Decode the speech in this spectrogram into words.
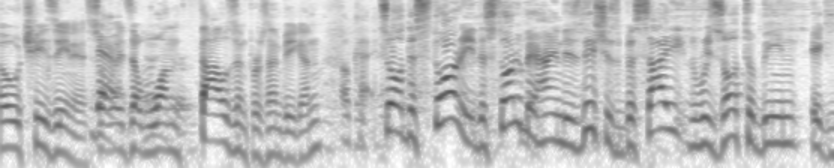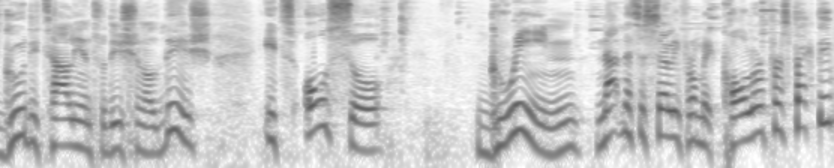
no cheese in it, so There. it's a 1,000% vegan. Okay. So the story, the story behind this dish is, beside risotto being a good Italian traditional dish, it's also green, not necessarily from a color perspective,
